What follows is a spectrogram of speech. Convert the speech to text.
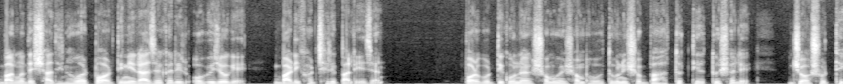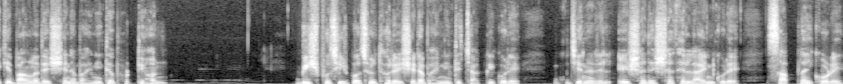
বাংলাদেশ স্বাধীন হওয়ার পর তিনি রাজাকারীর অভিযোগে বাড়িঘর ছেড়ে পালিয়ে যান। পরবর্তী কোনো এক সময় সম্ভবত উনিশশো বাহাত্তর তিয়াত্তর সালে যশোর থেকে বাংলাদেশ সেনাবাহিনীতে ভর্তি হন। বিশ পঁচিশ বছর ধরে সেনাবাহিনীতে চাকরি করে জেনারেল এরশাদের সাথে লাইন করে সাপ্লাই করে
